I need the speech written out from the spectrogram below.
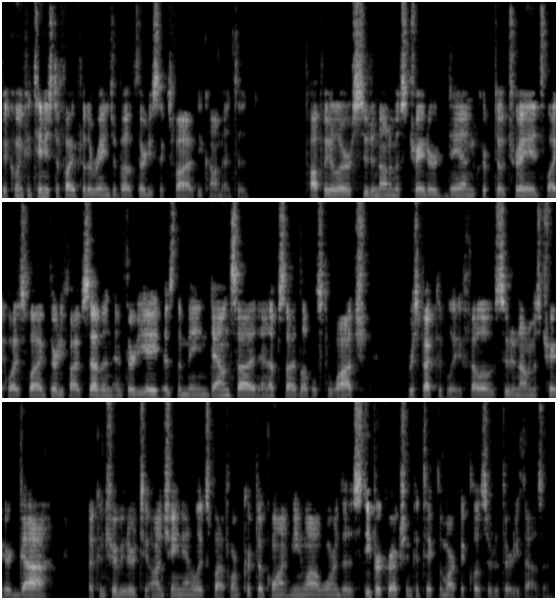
Bitcoin continues to fight for the range above 36.5, he commented. Popular pseudonymous trader Dan Crypto Trades likewise flagged 35.7 and 38 as the main downside and upside levels to watch respectively. Fellow pseudonymous trader Gaah, a contributor to on-chain analytics platform CryptoQuant, meanwhile warned that a steeper correction could take the market closer to 30,000.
